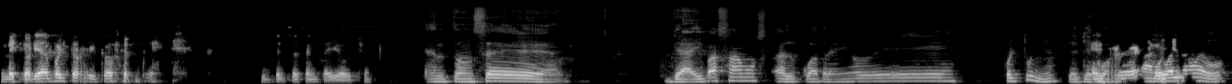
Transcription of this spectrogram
La historia de Puerto Rico desde, el 68. Entonces, de ahí pasamos al cuatrenio de Fortuño, que el que corre Aníbal de nuevo,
